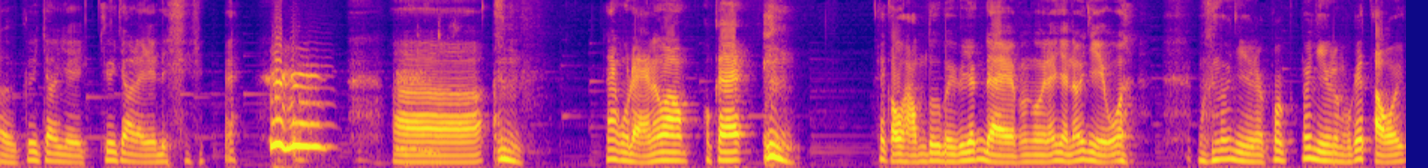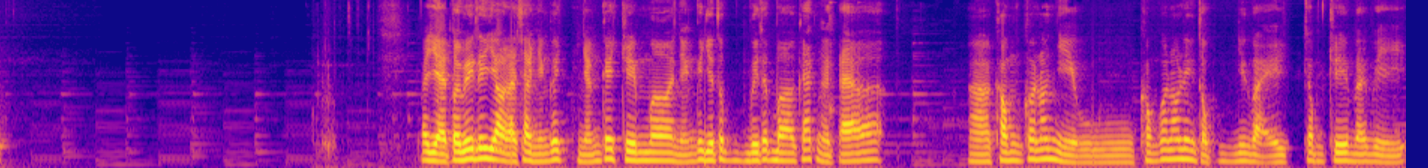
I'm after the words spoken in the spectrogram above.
ừ cứ cho vậy cứ cho là vậy đi à, hát một đàn đúng không ok cái cổ họng tôi bị cái vấn đề mọi người nãy giờ nói nhiều quá nói nhiều là nói nhiều là một cái tội bây giờ tôi biết lý do là sao những cái những cái streamer những cái youtube youtuber các người ta à, không có nói nhiều không có nói liên tục như vậy trong stream bởi vì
